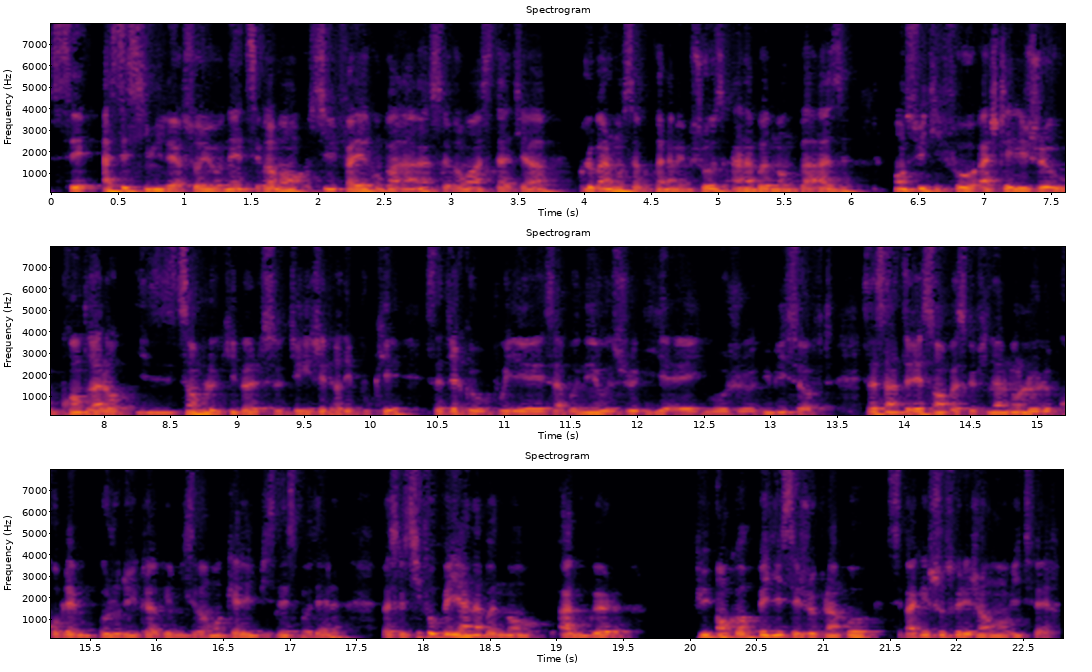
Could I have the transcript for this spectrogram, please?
C'est assez similaire, soyons honnêtes. C'est vraiment, s'il fallait comparer un, c'est vraiment un Stadia. Globalement, c'est à peu près la même chose, un abonnement de base. Ensuite, il faut acheter les jeux ou prendre. Alors, il semble qu'ils veulent se diriger vers des bouquets, c'est-à-dire que vous pourriez s'abonner aux jeux EA ou aux jeux Ubisoft. Ça, c'est intéressant parce que finalement, le, problème aujourd'hui du cloud gaming, c'est vraiment quel est le business model. Parce que s'il faut payer un abonnement à Google, puis encore payer ses jeux plein pot, c'est pas quelque chose que les gens ont envie de faire.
